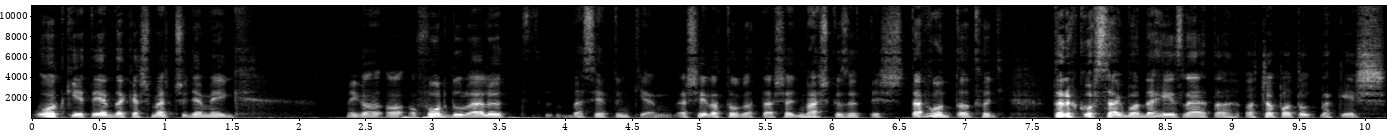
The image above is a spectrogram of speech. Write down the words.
volt két érdekes meccs, ugye még, még a, a, a forduló előtt beszéltünk ilyen esélylatolgatás egymás között, és te mondtad, hogy Törökországban nehéz lehet a, a csapatoknak, és...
